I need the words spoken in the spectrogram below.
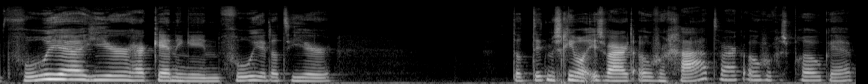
voel je hier herkenning in? Voel je dat hier dat dit misschien wel is waar het over gaat, waar ik over gesproken heb.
